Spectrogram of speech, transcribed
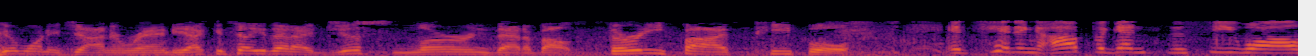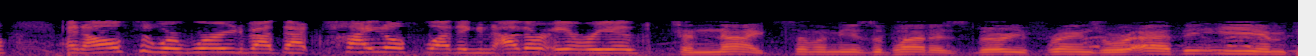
Good morning, John and Randy. I can tell you that I just learned that about 35 people It's hitting up against the seawall, and also we're worried about that tidal flooding in other areas. Tonight, some of Mia Zapata's very friends were at the EMP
